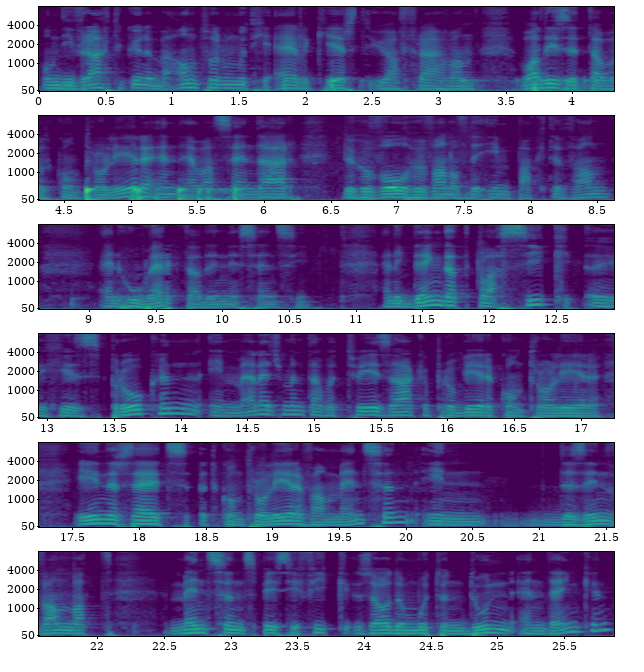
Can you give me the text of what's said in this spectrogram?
Om die vraag te kunnen beantwoorden, moet je eigenlijk eerst je afvragen van wat is het dat we controleren en, en wat zijn daar de gevolgen van of de impacten van en hoe werkt dat in essentie. En ik denk dat klassiek uh, gesproken in management dat we twee zaken proberen controleren. Enerzijds het controleren van mensen in de zin van wat mensen specifiek zouden moeten doen en denken.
